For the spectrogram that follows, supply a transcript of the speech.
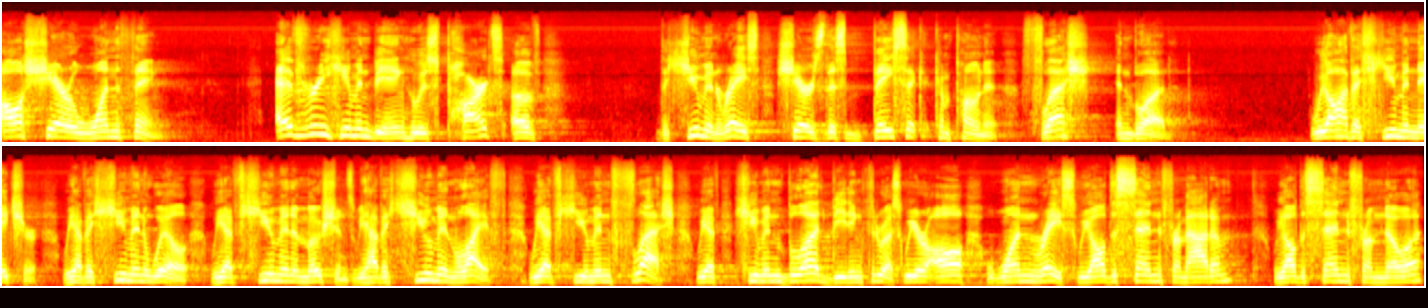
all share one thing. Every human being who is part of the human race shares this basic component flesh and blood. We all have a human nature. We have a human will. We have human emotions. We have a human life. We have human flesh. We have human blood beating through us. We are all one race. We all descend from Adam. We all descend from Noah.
